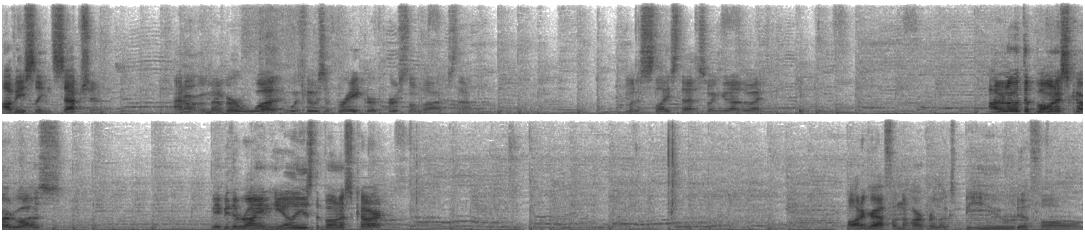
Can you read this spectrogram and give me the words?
Obviously Inception. I don't remember what, if it was a break or a personal box, though. I'm gonna slice that so I can get out of the way. I don't know what the bonus card was. Maybe the Ryan Healy is the bonus card? Autograph on the Harper looks beautiful.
